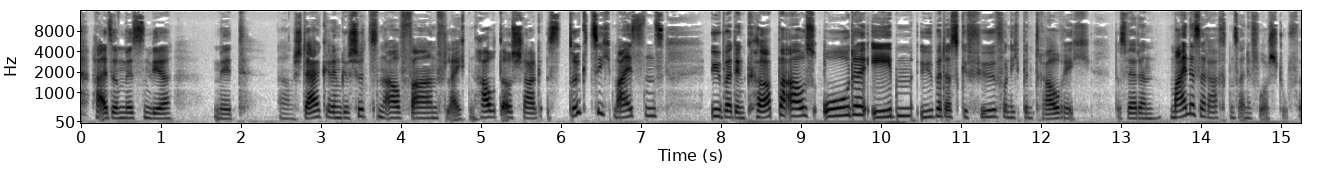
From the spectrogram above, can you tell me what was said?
also müssen wir mit äh, stärkeren Geschützen auffahren, vielleicht einen Hautausschlag. Es drückt sich meistens über den Körper aus oder eben über das Gefühl von ich bin traurig. Das wäre dann meines Erachtens eine Vorstufe.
